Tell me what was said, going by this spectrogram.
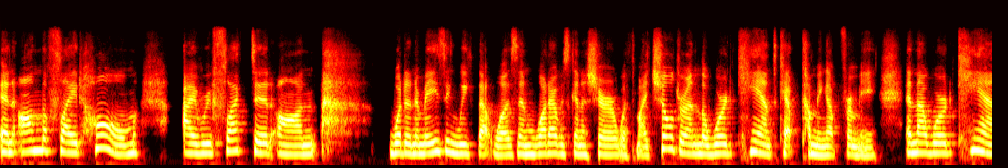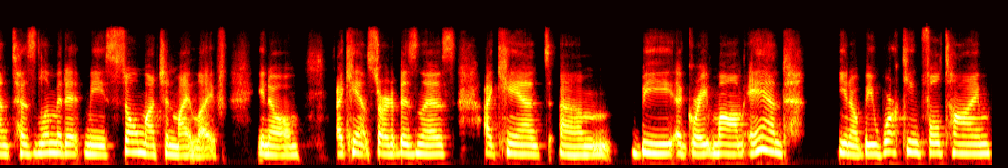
And on the flight home, I reflected on what an amazing week that was and what I was going to share with my children, the word can't kept coming up for me. And that word can't has limited me so much in my life. You know, I can't start a business, I can't um, be a great mom and you know be working full time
